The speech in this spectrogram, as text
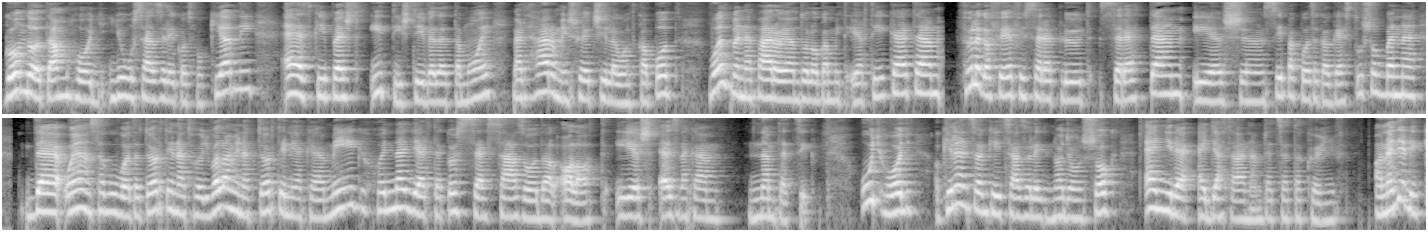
Gondoltam, hogy jó százalékot fog kiadni, ehhez képest itt is tévedett a moly, mert három és fél csillagot kapott, volt benne pár olyan dolog, amit értékeltem, főleg a férfi szereplőt szerettem, és szépek voltak a gesztusok benne, de olyan szagú volt a történet, hogy valaminek történnie kell még, hogy ne gyertek össze száz oldal alatt, és ez nekem nem tetszik. Úgyhogy a 92% nagyon sok, ennyire egyáltalán nem tetszett a könyv. A negyedik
